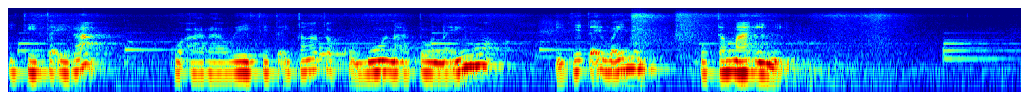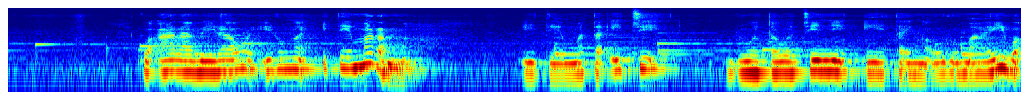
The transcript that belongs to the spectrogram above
I te taira, ko arawe i te tangata ko mōna tōna ingo, i te tai waini ko tamā ini. Ko arawe rao i runga i te marama, i te mata iti, rua taua tini e tainga oru maiwa.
